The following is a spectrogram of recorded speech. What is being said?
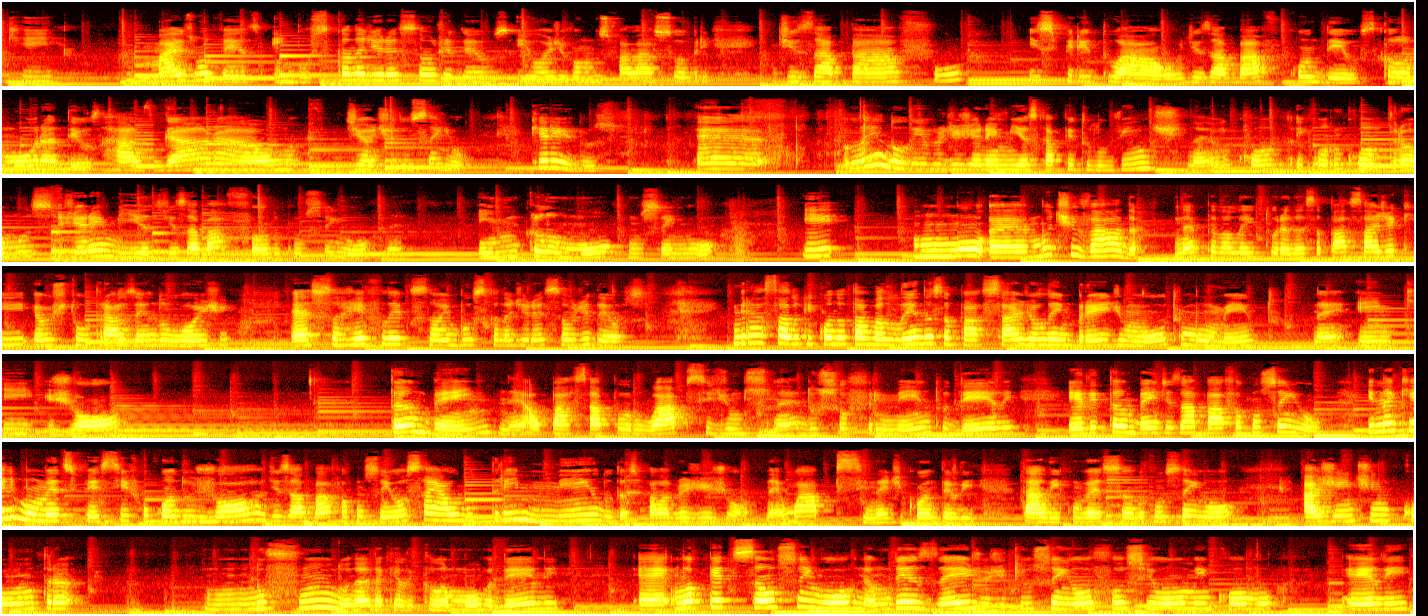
aqui mais uma vez em Buscando a Direção de Deus e hoje vamos falar sobre desabafo espiritual, desabafo com Deus, clamor a Deus, rasgar a alma diante do Senhor. Queridos, é, lendo o livro de Jeremias, capítulo 20, né, encontramos Jeremias desabafando com o Senhor, né, em um clamor com o Senhor e motivada né, pela leitura dessa passagem é que eu estou trazendo hoje essa reflexão em busca da direção de Deus. Engraçado que quando eu estava lendo essa passagem eu lembrei de um outro momento né, em que Jó também, né, ao passar por o ápice de um, né, do sofrimento dele, ele também desabafa com o Senhor. E naquele momento específico, quando Jó desabafa com o Senhor, sai algo tremendo das palavras de Jó, né? O ápice, né, de quando ele está ali conversando com o Senhor, a gente encontra no fundo, né, daquele clamor dele, é uma petição ao Senhor, né, um desejo de que o Senhor fosse homem como ele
